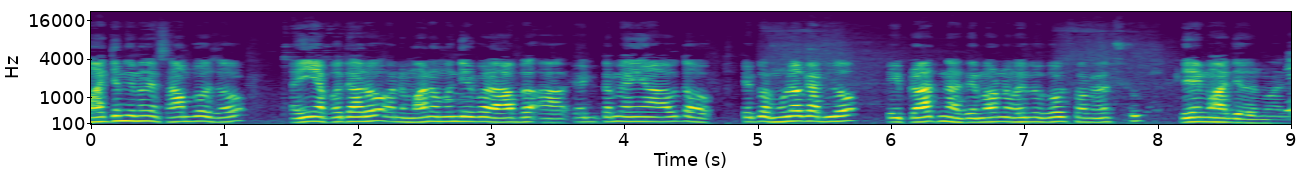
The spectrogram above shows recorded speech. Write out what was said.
માધ્યમથી મને સાંભળો છો અહીંયા પધારો અને માનવ મંદિર પર એક તમે અહીંયા આવતા હો એકવાર મુલાકાત લો. એ પ્રાર્થના છે. મારું નામ વૈભવ ગોસ્વામી અસ્તુ જય મહાદેવ મહાદેવ.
